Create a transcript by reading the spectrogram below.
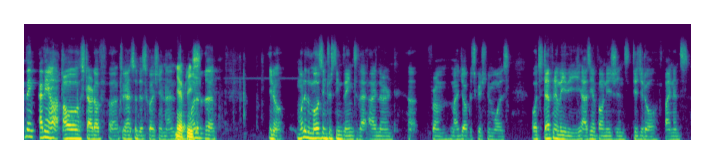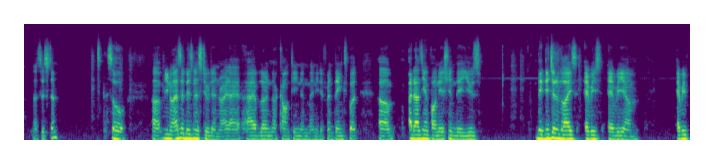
I think I think I'll, I'll start off uh, to answer this question. And yeah, please. One of the, you know, one of the most interesting things that I learned uh, from my job description was well, it's definitely the ASEAN Foundation's digital finance uh, system. So, uh, you know, as a business student, right, I, I have learned accounting and many different things, but um, Foundation, they use, they digitalize every, every, um, every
